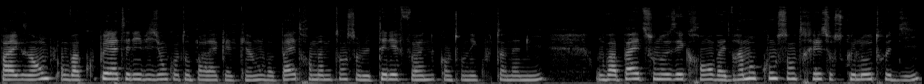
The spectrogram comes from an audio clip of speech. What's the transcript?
Par exemple, on va couper la télévision quand on parle à quelqu'un, on va pas être en même temps sur le téléphone quand on écoute un ami, on va pas être sur nos écrans, on va être vraiment concentré sur ce que l'autre dit.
